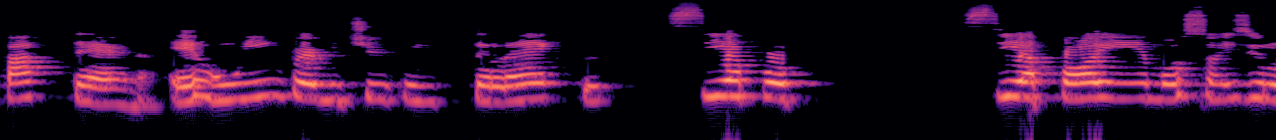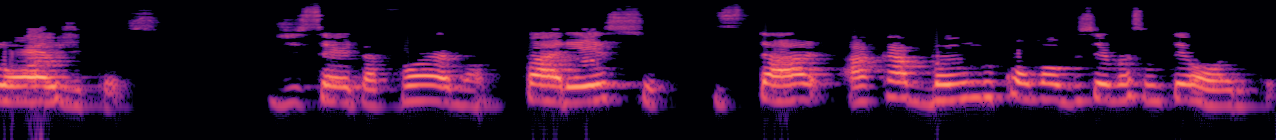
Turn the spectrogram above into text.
paterna. É ruim permitir que o intelecto se, apo... se apoie em emoções ilógicas. De certa forma, pareço estar acabando com uma observação teórica.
